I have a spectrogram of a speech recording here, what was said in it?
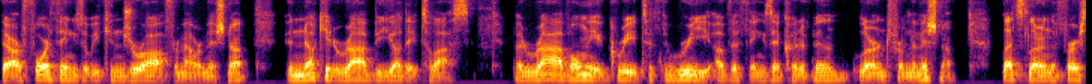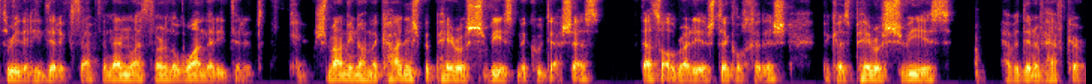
There are four things that we can draw from our Mishnah. The Nakit Rav Biyade Talas. But Rav only agreed to three of the things that could have been learned from the Mishnah. Let's learn the first three that he did accept, and then let's learn the one that he didn't. Shmami Mekadesh Beperos Shvius Mekudeshes. That's already a shtickle chiddush because Peros Shvius have a din of hefker.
